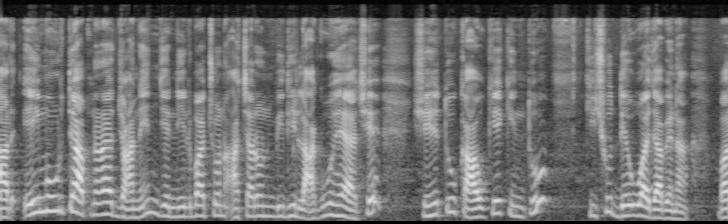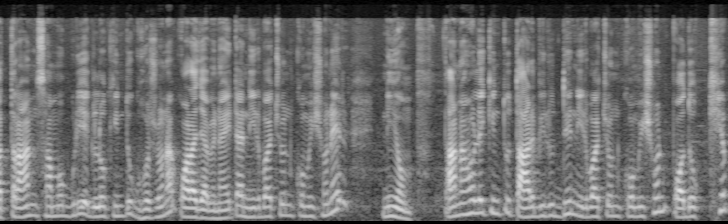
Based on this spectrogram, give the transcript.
আর এই মুহূর্তে আপনারা জানেন যে নির্বাচন আচরণবিধি লাগু হয়ে আছে, সেহেতু কাউকে কিন্তু কিছু দেওয়া যাবে না বা ত্রাণ সামগ্রী এগুলো কিন্তু ঘোষণা করা যাবে না। এটা নির্বাচন কমিশনের নিয়ম। তা না হলে কিন্তু তার বিরুদ্ধে নির্বাচন কমিশন পদক্ষেপ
